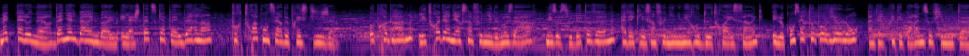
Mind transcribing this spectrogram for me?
mettent à l'honneur Daniel Barenboim et la Staatskapelle Berlin pour trois concerts de prestige. Au programme, les trois dernières symphonies de Mozart, mais aussi Beethoven, avec les symphonies numéro 2, 3 et 5, et le concerto pour violon, interprété par Anne-Sophie Mutter.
